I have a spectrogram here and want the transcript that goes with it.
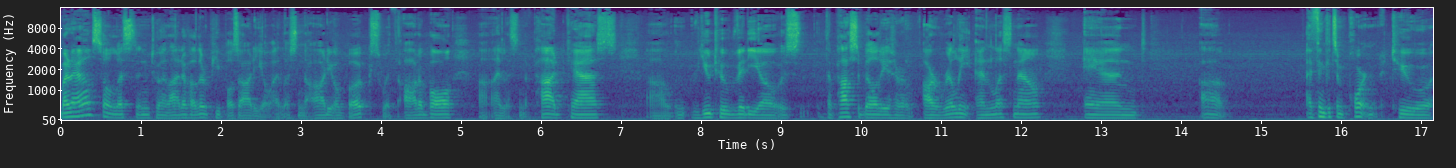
but I also listen to a lot of other people's audio. I listen to audiobooks with Audible, uh, I listen to podcasts, uh, YouTube videos. The possibilities are, are really endless now, and uh, I think it's important to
